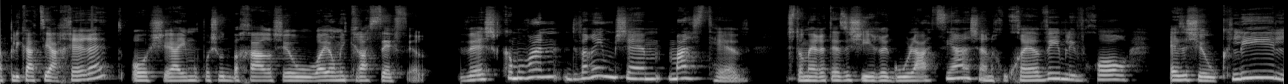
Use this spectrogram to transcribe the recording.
אפליקציה אחרת, או שהאם הוא פשוט בחר שהוא היום יקרא ספר. ויש כמובן דברים שהם must have, זאת אומרת איזושהי רגולציה שאנחנו חייבים לבחור איזשהו כלי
